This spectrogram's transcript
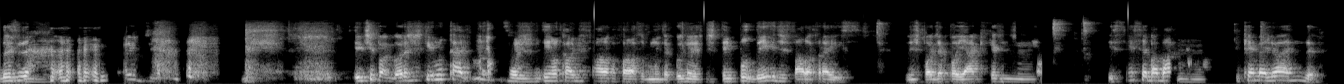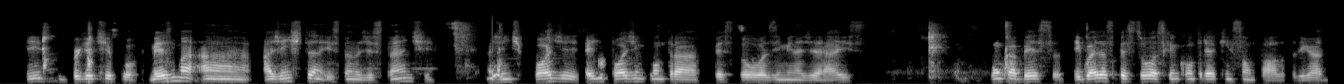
Freud! E tipo, agora a gente tem local, a gente não tem local de fala para falar sobre muita coisa, mas a gente tem poder de fala para isso. A gente pode apoiar o que a gente uhum. e sem ser babaca, uhum. o que é melhor ainda. Isso, porque, tipo, mesmo a, a gente tá, estando distante, a gente pode, ele pode encontrar pessoas em Minas Gerais com cabeça iguais às pessoas que eu encontrei aqui em São Paulo, tá ligado?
